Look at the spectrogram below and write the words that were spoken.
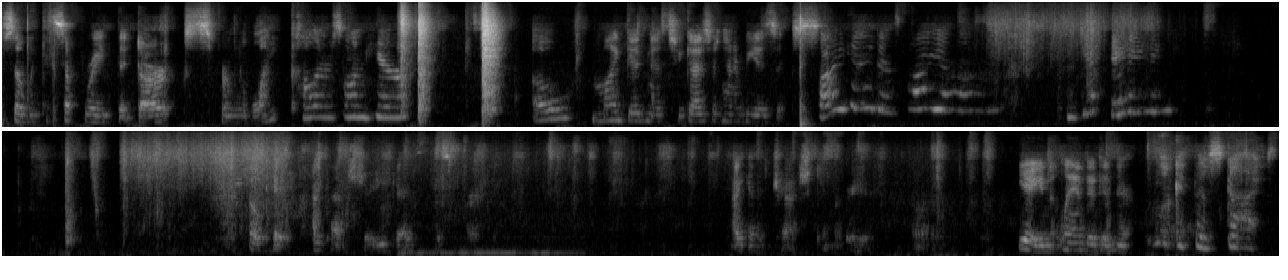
so we can separate the darks from the light colors on here. Oh my goodness, you guys are to be as excited as I am. Yay! Okay, I gotta show you guys this part. I got a trash can over here. Yay, and it landed in there. Look at this, guys.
